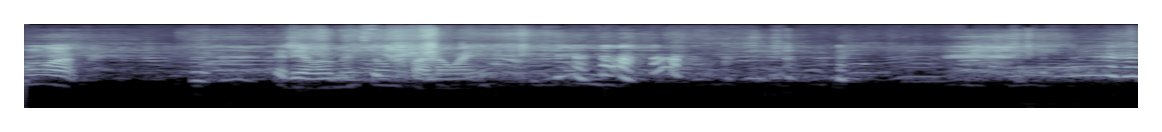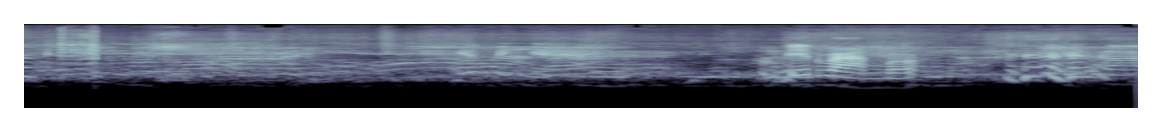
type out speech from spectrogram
หวกก็เดี๋ยวว่าเป็นส้มปลาน้อยเฮ็ดไปแกงเพชรหวานบ่ปลา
